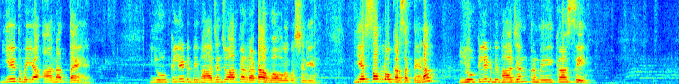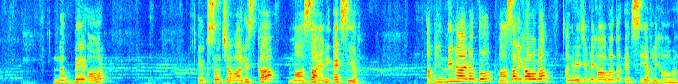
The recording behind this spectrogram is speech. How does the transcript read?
ये तो भैया आना तय है। यूक्लिड विभाजन जो आपका रटा हुआ होगा क्वेश्चन ये ये सब लोग कर सकते हैं ना? यूक्लिड विभाजन प्रमेयिका से 90 और 144 का मासा यानी एचसीएफ अब हिंदी में आएगा तो मासा लिखा होगा, अंग्रेज़ी में लिखा होगा तो एचसीएफ लिखा होगा।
